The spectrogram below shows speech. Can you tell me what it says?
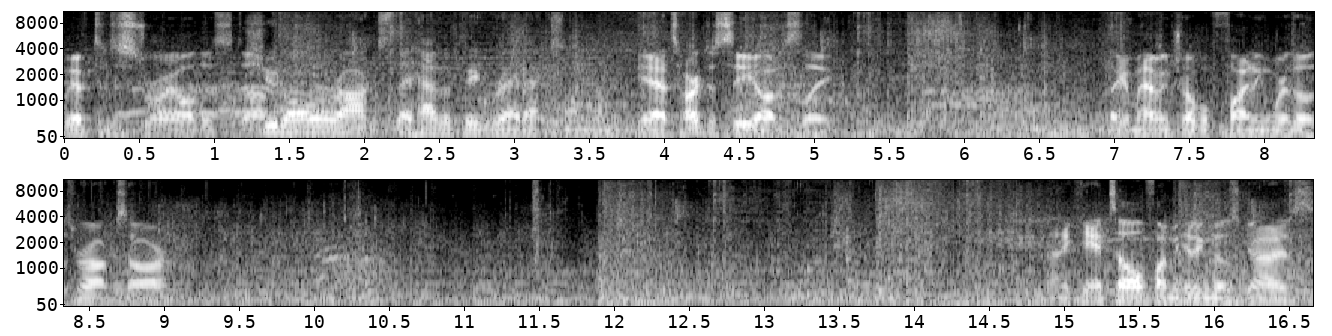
We have to destroy all this stuff. Shoot all the rocks that have a big red X on them. Yeah, it's hard to see, honestly. Like, I'm having trouble finding where those rocks are. And I can't tell if I'm hitting those guys.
